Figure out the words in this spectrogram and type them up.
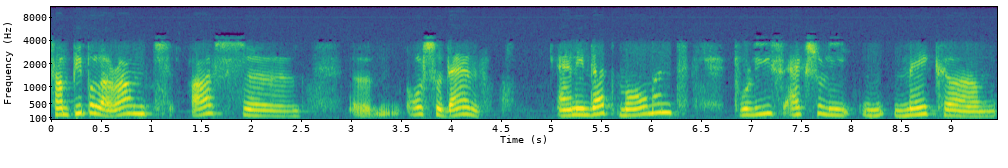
some people around us uh, um, also danced. And in that moment, police actually make um,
